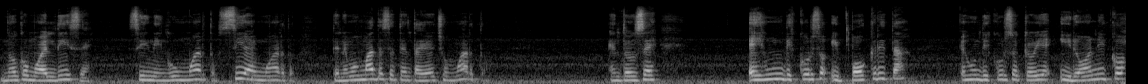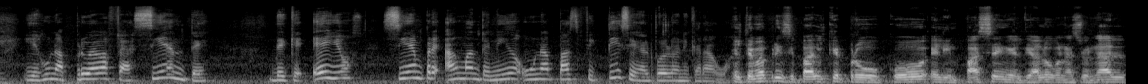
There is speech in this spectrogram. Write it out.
no como él dice, sin ningún muerto, sí hay muertos. Tenemos más de 78 muertos. Entonces, es un discurso hipócrita, es un discurso que hoy es irónico y es una prueba fehaciente de que ellos siempre han mantenido una paz ficticia en el pueblo de Nicaragua. El tema principal que provocó el impasse en el diálogo nacional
